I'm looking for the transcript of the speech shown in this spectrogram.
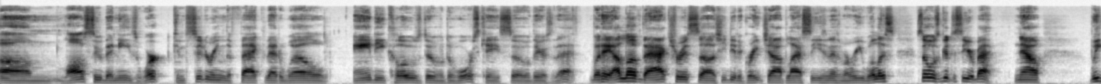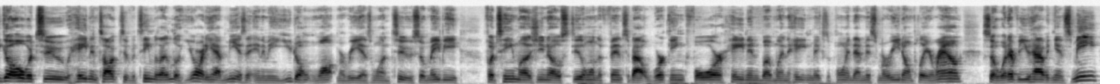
um, lawsuit that needs work, considering the fact that, well, Andi closed the divorce case. So there's that. But hey, I love the actress. Uh, she did a great job last season as Marie Willis. So it was good to see her back. Now, we go over to Hayden and talk to Fatima like, look, you already have me as an enemy. You don't want Marie as one too. So maybe Fatima's, you know, still on the fence about working for Hayden, but when Hayden makes the point that Miss Marie don't play around, so whatever you have against me,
